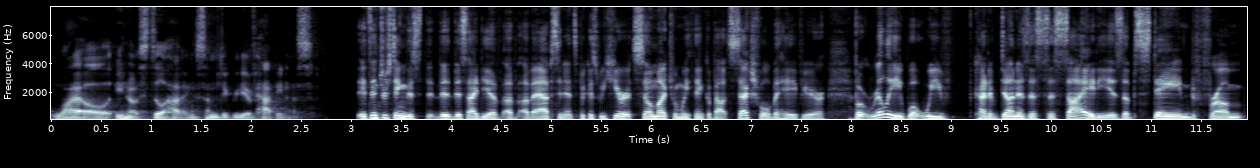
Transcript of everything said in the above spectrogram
while, you know, still having some degree of happiness it's interesting this this idea of, of, of, abstinence because we hear it so much when we think about sexual behavior, but really what we've kind of done as a society is abstained from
